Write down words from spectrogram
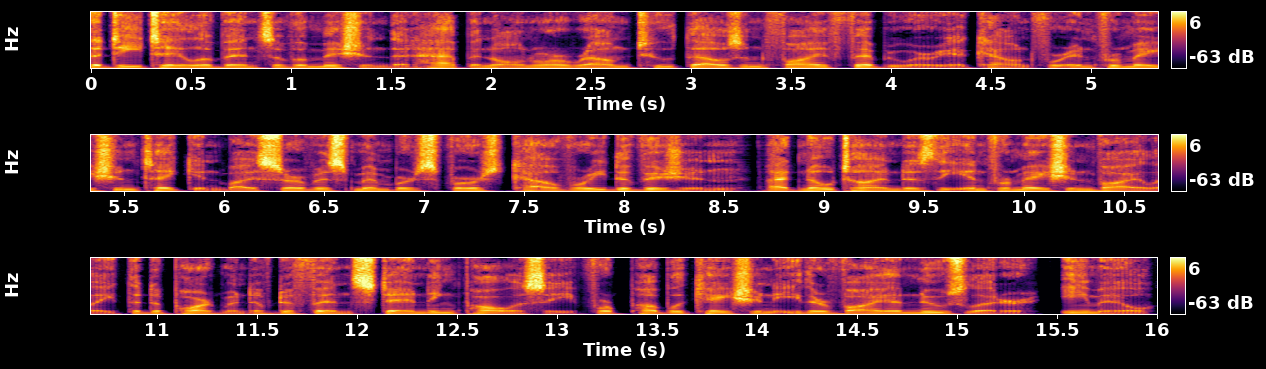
The detail events of a mission that happened on or around 2005 February account for information taken by service members 1st Cavalry Division. At no time does the information violate the Department of Defense standing policy for publication either via newsletter, email,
